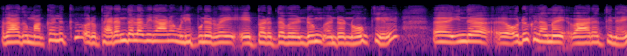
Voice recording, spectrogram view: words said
அதாவது மக்களுக்கு ஒரு பரந்தளவிலான விழிப்புணர்வை ஏற்படுத்த வேண்டும் என்ற நோக்கில் இந்த ஒரு கிழமை வாரத்தினை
